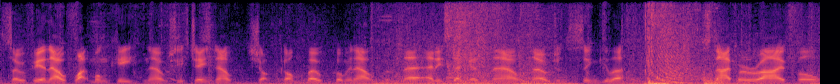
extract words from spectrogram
Sophia now flak monkey. No, she's changed now. Shot combo coming out from there any second now. No, just singular. Sniper rifle.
